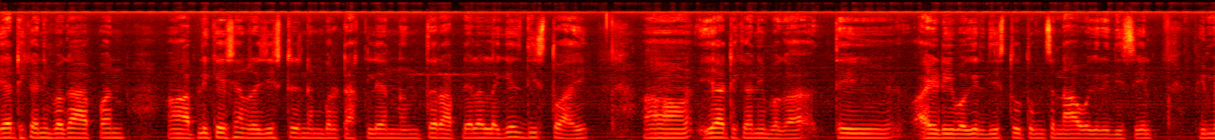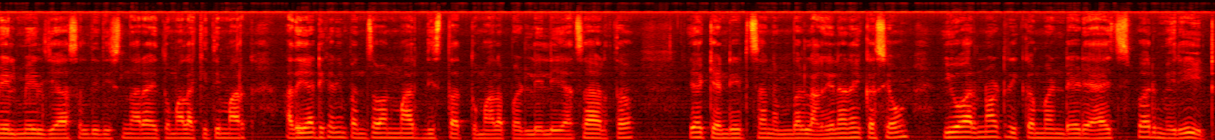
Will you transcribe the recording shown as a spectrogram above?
या ठिकाणी बघा आपण ॲप्लिकेशन रजिस्टर नंबर टाकल्यानंतर आपल्याला लगेच दिसतो आहे. या ठिकाणी बघा ते आय डी वगैरे दिसतो तुमचं नाव वगैरे दिसेल. फिमेल मेल जे असेल ते दिसणार आहे. तुम्हाला किती मार्क आता या ठिकाणी पंचावन्न मार्क दिसतात तुम्हाला पडलेले. याचा अर्थ या कॅन्डिडेटचा नंबर लागलेला नाही. कशाहून you are not recommended as per merit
